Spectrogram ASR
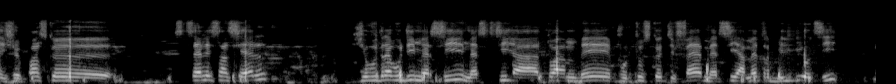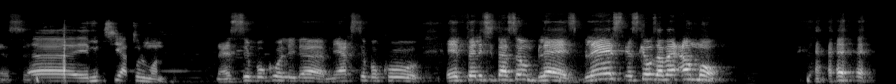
et je pense que c'est l'essentiel. Je voudrais vous dire merci. Merci à toi, Mbé, pour tout ce que tu fais. Merci à Maître Billy aussi. Merci. Euh, et merci à tout le monde. Merci beaucoup, leader. Merci beaucoup. Et félicitations, Blaise. Blaise, est-ce que vous avez un mot?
